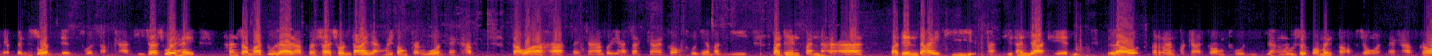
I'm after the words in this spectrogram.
เนี่ยเป็นส่วนหนึ่งส่วนสำคัญที่จะช่วยให้ท่านสามารถดูแลประชาชนได้อย่างไม่ต้องกังวลนะครับ แต่ว่าหากในการบริหารจัดการกองทุนเนี่ยมันมีประเด็นปัญหาประเด็นใดที่ฝันที่ท่านอยากเห็น แล้วร่างประกาศกองทุนยังรู้สึกว่าไม่ตอบโจทย์นะครับ ก็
